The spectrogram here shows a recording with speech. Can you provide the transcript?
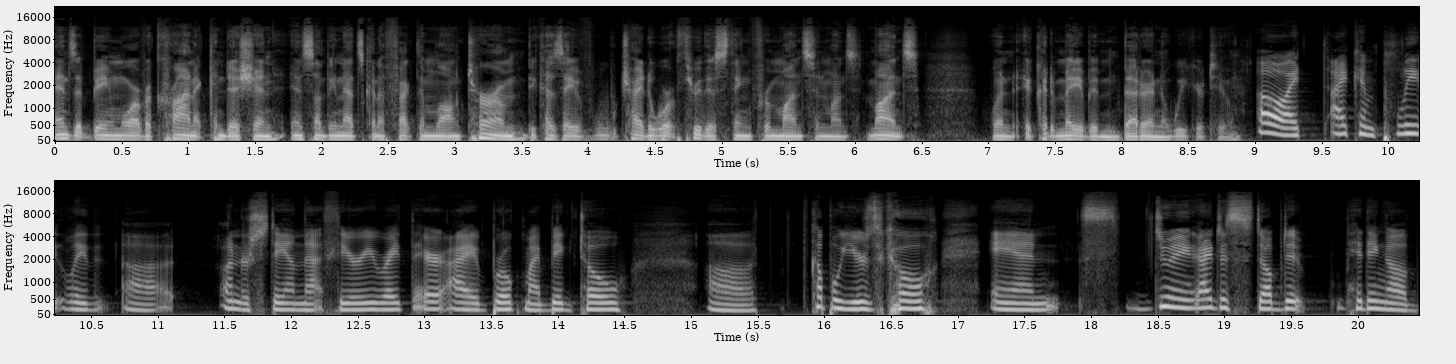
ends up being more of a chronic condition and something that's going to affect them long term because they've tried to work through this thing for months and months and months when it could have maybe been better in a week or two. Oh, I, I completely uh, understand that theory right there. I broke my big toe. Uh, a couple years ago and doing I just stubbed it hitting a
